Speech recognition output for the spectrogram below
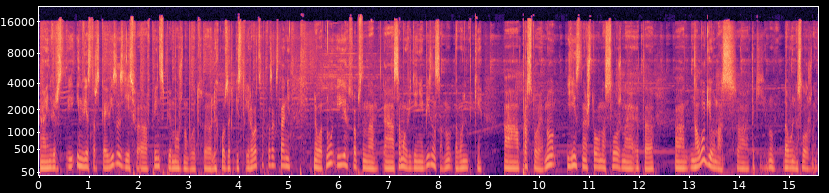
а, инверс- инвесторская виза, здесь, а, в принципе, можно будет э, легко зарегистрироваться в Казахстане. Вот, ну и, собственно, само ведение бизнеса, ну, довольно-таки а, простое. Ну, единственное, что у нас сложное, это а, налоги у нас а, такие, ну, довольно сложные.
